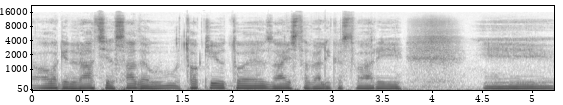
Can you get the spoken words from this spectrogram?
ova generacija sada u, u Tokiju, to je zaista velika stvar i, i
